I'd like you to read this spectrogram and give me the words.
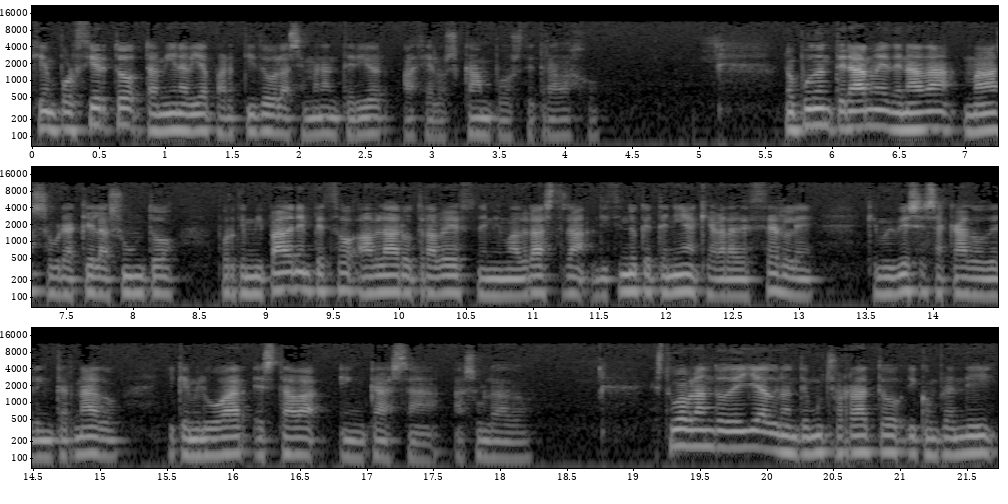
quien por cierto también había partido la semana anterior hacia los campos de trabajo. No pude enterarme de nada más sobre aquel asunto porque mi padre empezó a hablar otra vez de mi madrastra, diciendo que tenía que agradecerle que me hubiese sacado del internado y que mi lugar estaba en casa a su lado. Estuve hablando de ella durante mucho rato y comprendí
